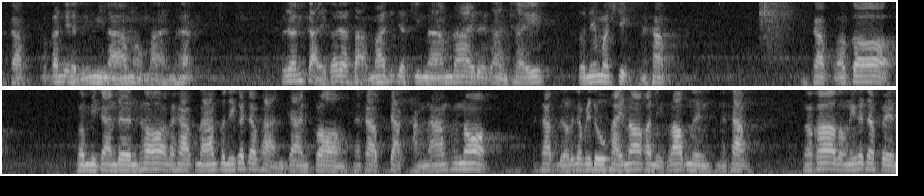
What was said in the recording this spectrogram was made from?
นะครับแล้วก็จะเห็นว่ามีน้ำออกมาเห็นไหมฮะ เพราะฉะนั้นไก่ก็จะสามารถที่จะกินน้ำได้โดยการใช้ตัวนี้มาจิกนะครับนะครับ แล้วก็เรามีการเดินท่อนะครับ น้ำตัวนี้ก็จะผ่านการกรองนะครับ จากถังน้ำข้างนอกนะครับ เดี๋ยวเราจะไปดูภายนอกกันอีกรอบหนึ่งนะครับ แล้วก็ตรงนี้ก็จะเป็น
